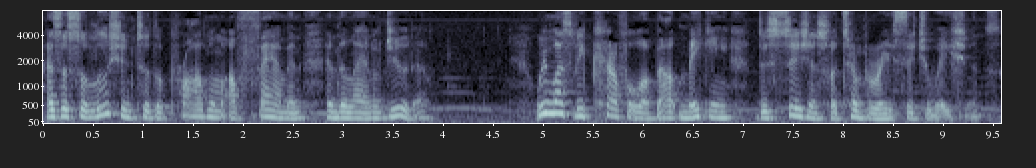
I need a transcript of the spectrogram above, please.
as a solution to the problem of famine in the land of Judah. We must be careful about making decisions for temporary situations.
